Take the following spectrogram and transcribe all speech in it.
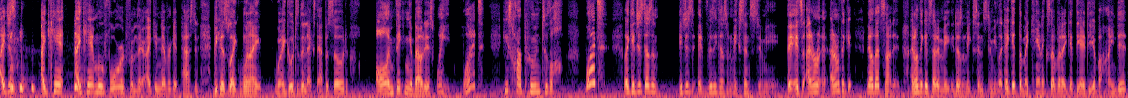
I just I can't I can't move forward from there. I can never get past it because like when I when I go to the next episode, all I'm thinking about is wait, what? He's harpooned to the what? Like it just doesn't it just it really doesn't make sense to me. It's I don't I don't think it no, that's not it. I don't think it's that it make it doesn't make sense to me. Like I get the mechanics of it, I get the idea behind it.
